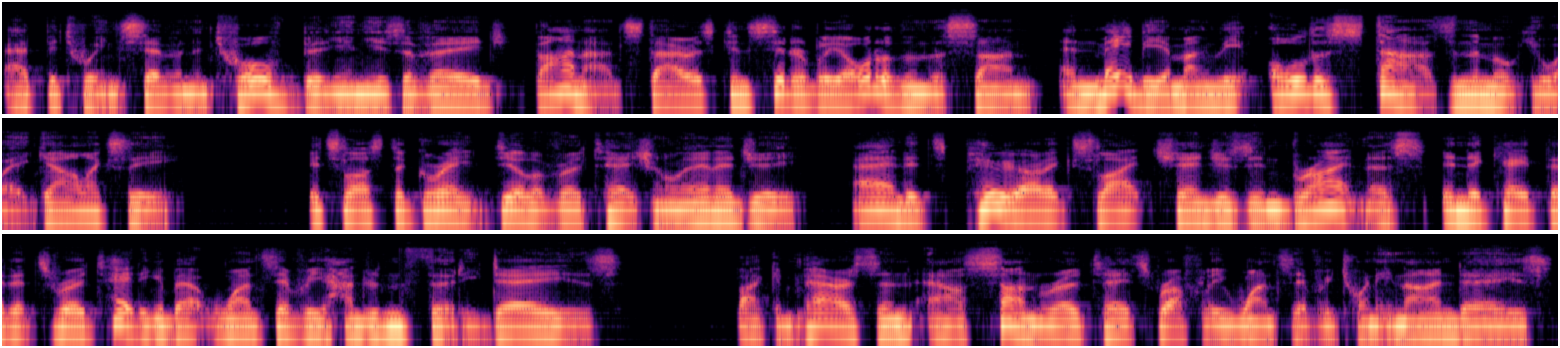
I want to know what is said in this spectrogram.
At between 7 and 12 billion years of age, Barnard's star is considerably older than the Sun and may be among the oldest stars in the Milky Way galaxy. It's lost a great deal of rotational energy, and its periodic slight changes in brightness indicate that it's rotating about once every 130 days. By comparison, our Sun rotates roughly once every 29 days.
